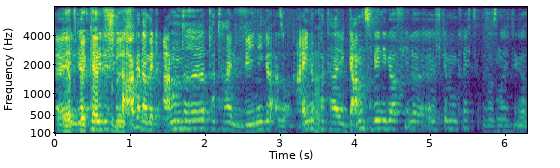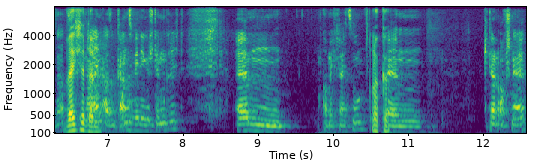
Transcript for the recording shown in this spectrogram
Äh, Jetzt in der politischen. Lage, damit andere Parteien weniger, also eine Partei ganz weniger viele äh, Stimmen kriegt. Ist das ein richtiger Satz? Welche Nein, denn? also ganz wenige Stimmen kriegt. Ähm, Komme ich gleich zu. Okay. Ähm, geht dann auch schnell.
